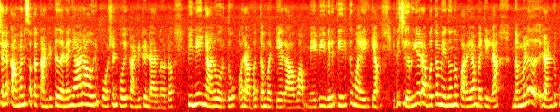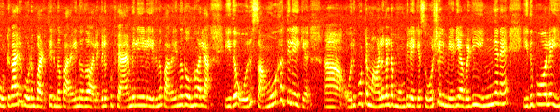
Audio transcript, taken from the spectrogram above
ചില കമൻസ് ഒക്കെ കണ്ടിട്ട് തന്നെ ഞാൻ ആ ഒരു പോർഷൻ പോയി കണ്ടിട്ടുണ്ടായിരുന്നു കേട്ടോ. പിന്നെയും ഞാൻ ഓർത്തു ഒരബദ്ധം പറ്റിയതാവാം. മേ ബി ഇവർ തിരുത്തുമായിരിക്കാം. ഇത് ചെറിയൊരു അബദ്ധം എന്നൊന്നും പറയാൻ പറ്റില്ല. നമ്മൾ രണ്ട് കൂട്ടുകാർ കൂടുമ്പോൾ അടുത്തിരുന്ന് പറയുന്നതോ അല്ലെങ്കിൽ ഫാമിലിയിൽ ഇരുന്ന് പറയുന്നതോ ഒന്നുമല്ല ഇത് ഒരു സമൂഹത്തിലേക്ക് ഒരു കൂട്ടം ആളുകളുടെ മുമ്പിലേക്ക് സോഷ്യൽ മീഡിയ വഴി ഇങ്ങനെ ഇതുപോലെ ഈ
